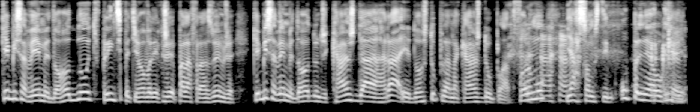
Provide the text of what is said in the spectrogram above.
keby sa vieme dohodnúť, v princípe ti hovorí, akože parafrázujem, že keby sa vieme dohodnúť, že každá hra je dostupná na každú platformu, ja som s tým úplne OK.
